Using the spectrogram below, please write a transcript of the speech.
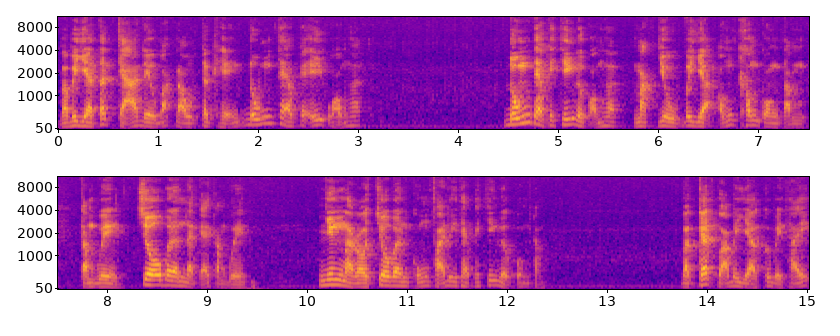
Và bây giờ tất cả đều bắt đầu thực hiện đúng theo cái ý của ông hết. Đúng theo cái chiến lược của ông hết. Mặc dù bây giờ ông không còn tầm cầm quyền, Joe Biden là kẻ cầm quyền. Nhưng mà rồi Joe Biden cũng phải đi theo cái chiến lược của ông Trump. Và kết quả bây giờ quý vị thấy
